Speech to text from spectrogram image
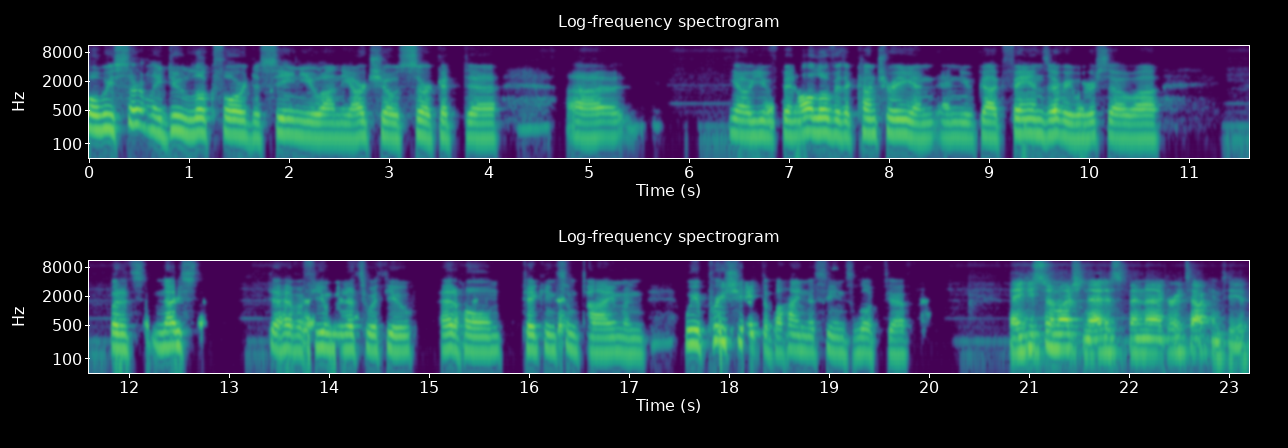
Well, we certainly do look forward to seeing you on the art show circuit. Uh, uh, you know, you've been all over the country and, and you've got fans everywhere. So, uh, but it's nice to have a few minutes with you at home, taking some time. And we appreciate the behind the scenes look, Jeff. Thank you so much, Ned. It's been uh, great talking to you.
